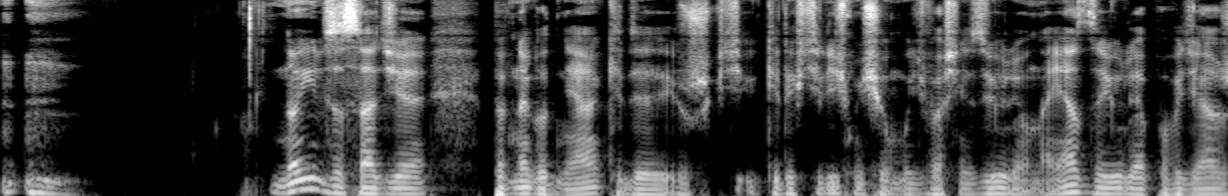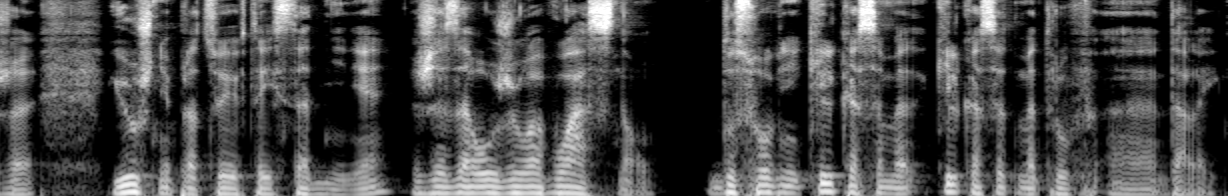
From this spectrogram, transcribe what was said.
No i w zasadzie pewnego dnia, kiedy już kiedy chcieliśmy się umówić właśnie z Julią na jazdę, Julia powiedziała, że już nie pracuje w tej stadninie, że założyła własną, dosłownie kilkaset, metrów e, dalej.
